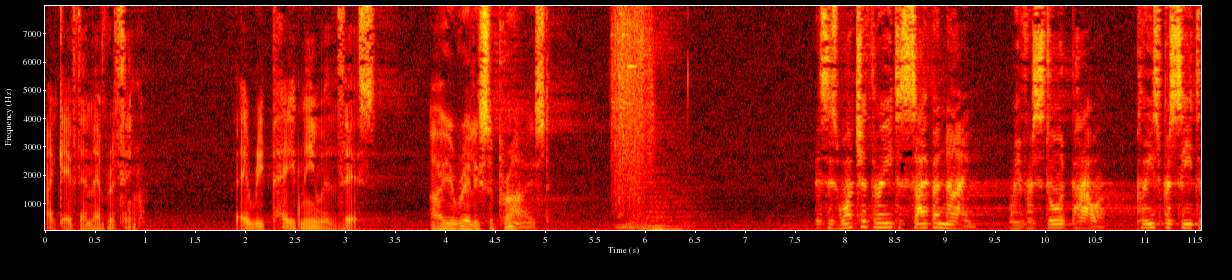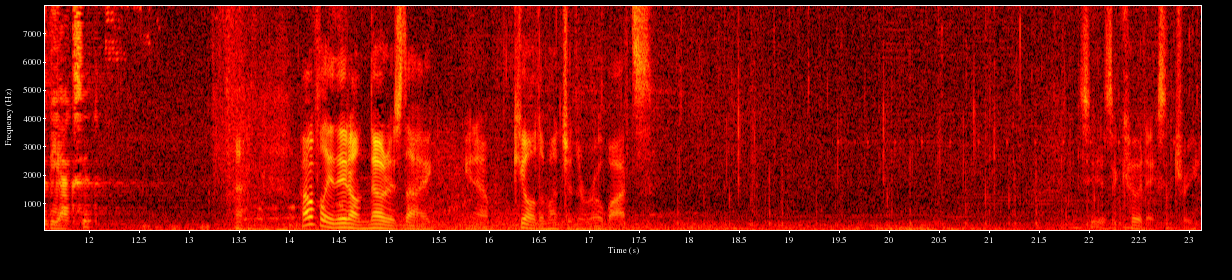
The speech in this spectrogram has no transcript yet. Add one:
I gave them everything. They repaid me with this. Are you really surprised? This is Watcher 3 to Cipher 9. We've restored power. Please proceed to the exit. Hopefully they don't notice that I, you know, killed a bunch of the robots. See, there's a codex entry.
